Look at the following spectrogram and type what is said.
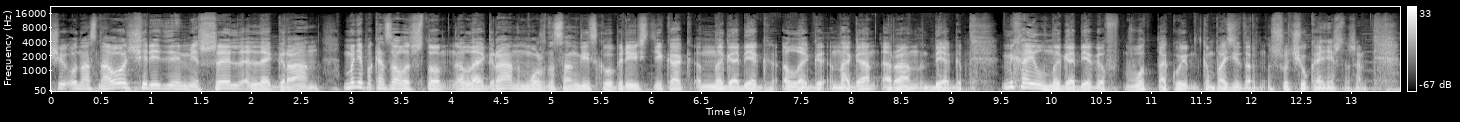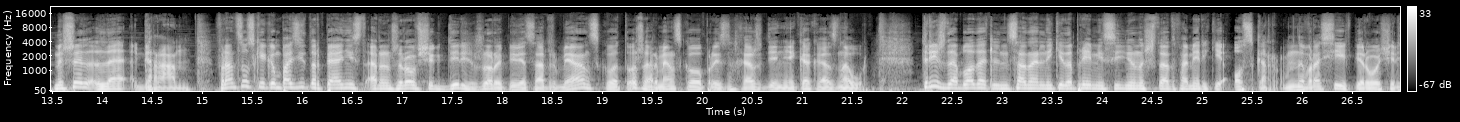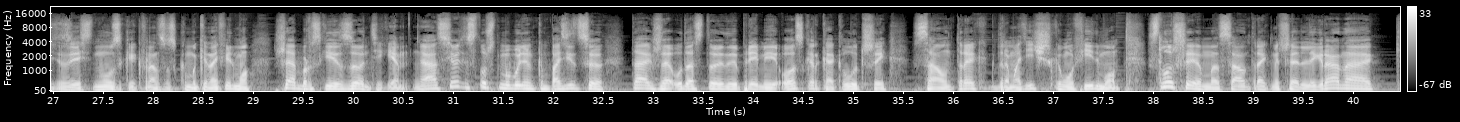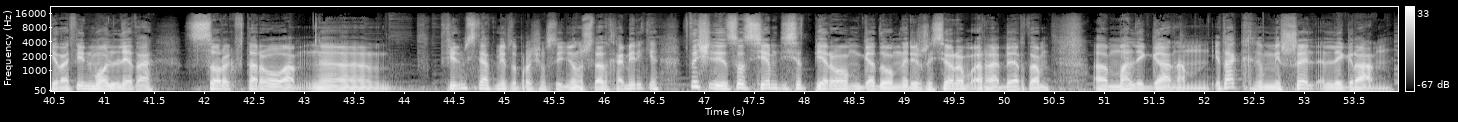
Следующий у нас на очереди Мишель Легран. Мне показалось, что Легран можно с английского перевести как «ногобег». Лег – нога, ран – бег. Михаил Ногобегов. Вот такой композитор. Шучу, конечно же. Мишель Легран. Французский композитор, пианист, аранжировщик, дирижер и певец армянского, тоже армянского происхождения, как и Азнаур. Трижды обладатель национальной кинопремии Соединенных Штатов Америки «Оскар». В России, в первую очередь, известен музыкой к французскому кинофильму «Шербург «Морские зонтики». А сегодня слушать мы будем композицию, также удостоенную премии «Оскар» как лучший саундтрек к драматическому фильму. Слушаем саундтрек Мишеля Леграна к кинофильму «Лето 42-го». Э, фильм снят, между прочим, в Соединенных Штатах Америки в 1971 году режиссером Робертом э, Маллиганом. Итак, Мишель Легран.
